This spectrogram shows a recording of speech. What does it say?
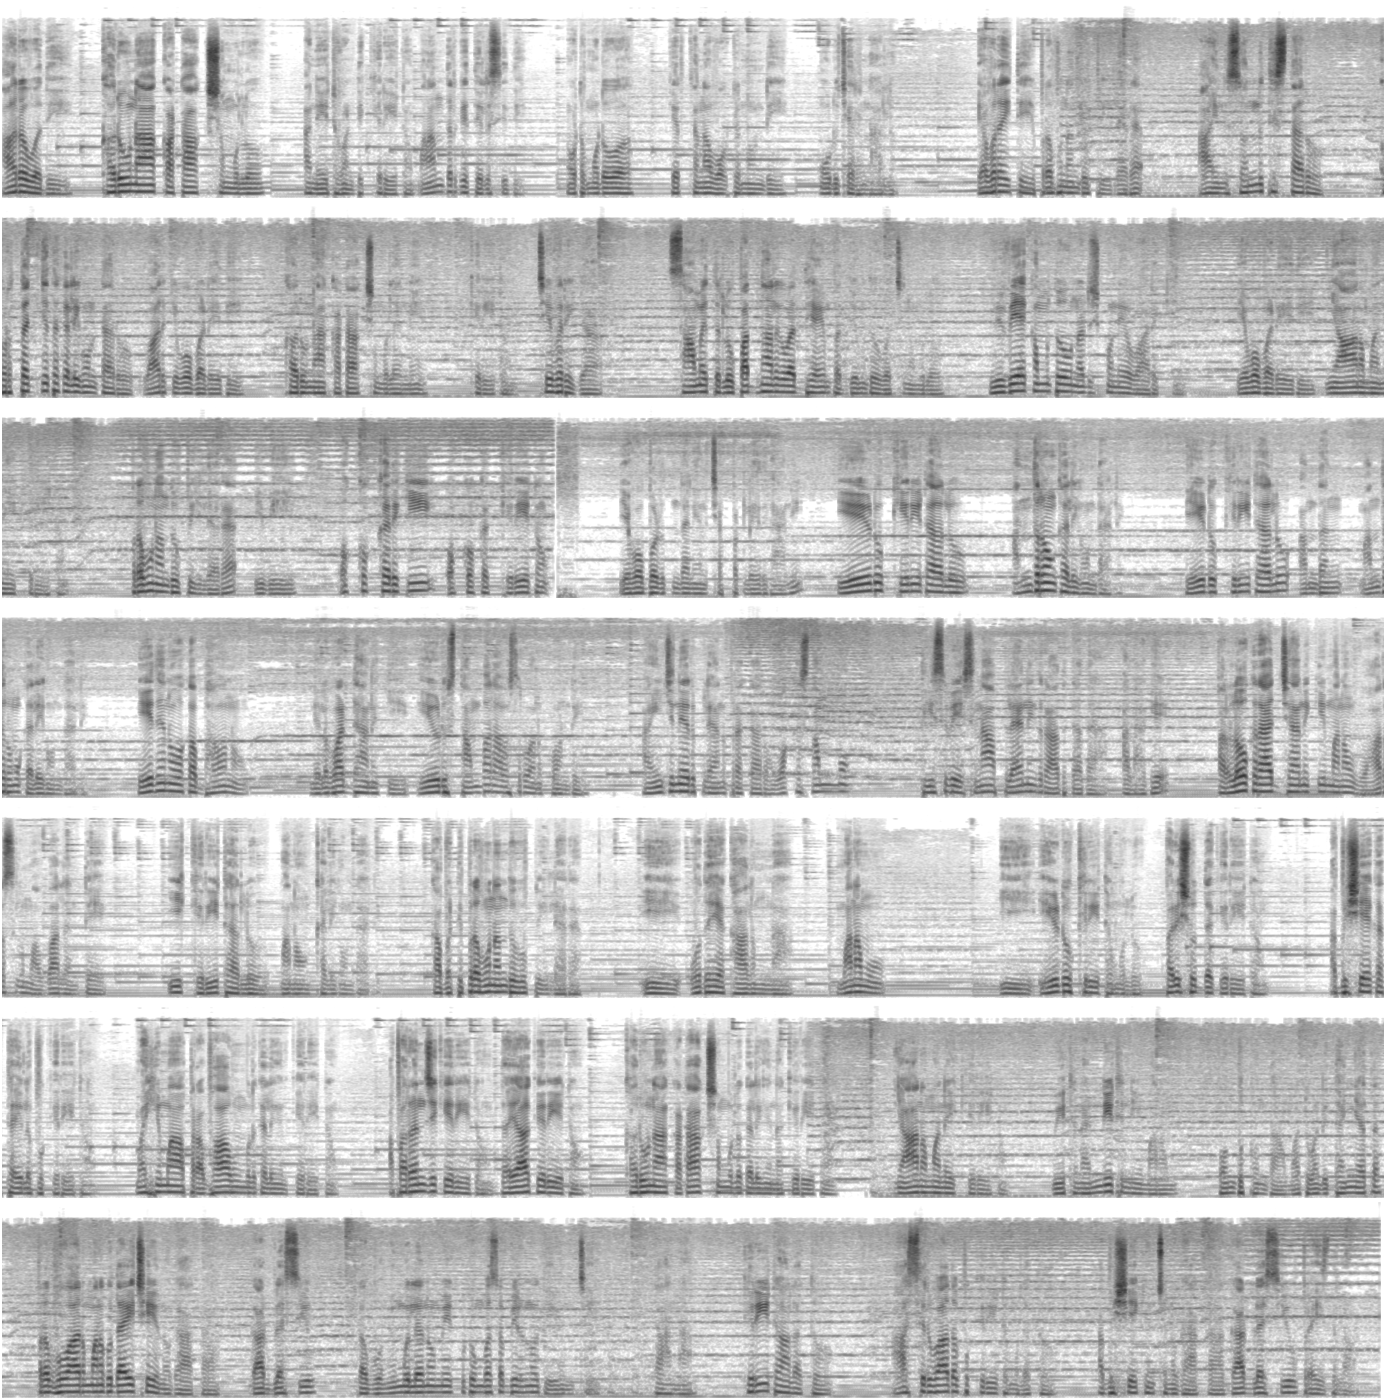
ఆరవది కరుణా కటాక్షములు అనేటువంటి కిరీటం. మనందరికీ తెలిసింది. నూట మూడవ కీర్తన ఒకటి నుండి మూడు చరణాలు. ఎవరైతే ప్రభునందు ప్రియులరా ఆయన సన్నుతిస్తారో కృతజ్ఞత కలిగి ఉంటారో వారికి ఇవ్వబడేది కరుణా కటాక్షములనే కిరీటం. చివరిగా సామెతలు పద్నాలుగవ అధ్యాయం పద్దెనిమిదో వచనములో వివేకంతో నడుచుకునే వారికి ఇవ్వబడేది జ్ఞానం అనే కిరీటం. ప్రభునందు ప్రియులరా ఇవి ఒక్కొక్కరికి ఒక్కొక్క కిరీటం ఇవ్వబడుతుందని నేను చెప్పట్లేదు కానీ ఏడు కిరీటాలు అందరం కలిగి ఉండాలి. ఏడు కిరీటాలు అందం అందరము కలిగి ఉండాలి. ఏదైనా ఒక భవనం నిలబడడానికి ఏడు స్తంభాలు అవసరం అనుకోండి. ఆ ఇంజనీర్ ప్లాన్ ప్రకారం ఒక స్తంభం తీసివేసినా ఆ ప్లానింగ్ రాదు కదా. అలాగే పరలోక రాజ్యానికి మనం వారసులం అవ్వాలంటే ఈ కిరీటాలు మనం కలిగి ఉండాలి. కాబట్టి ప్రభునందు ప్రియులారా ఈ ఉదయకాలమున మనము ఈ ఏడు కిరీటములు పరిశుద్ధ కిరీటం అభిషేక తైలపు కిరీటం మహిమా ప్రభావములు కలిగిన కిరీటం అపరంజి కిరీటం దయా కిరీటం కరుణా కటాక్షములు కలిగిన కిరీటం జ్ఞానం అనే కిరీటం వీటినన్నిటినీ మనం పొందుకుందాం. అటువంటి ధన్యత ప్రభువారు మనకు దయచేయునుగాక. God bless you. ప్రభు మిమ్ములను మీ కుటుంబ సభ్యులను దీవించి తాన కిరీటాలతో ఆశీర్వాదపు కిరీటములతో అభిషేకించునుగాక. God bless you. Praise the Lord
